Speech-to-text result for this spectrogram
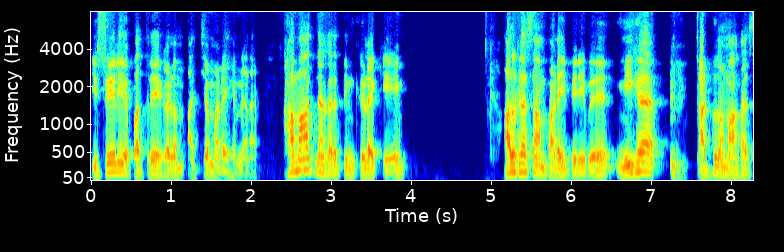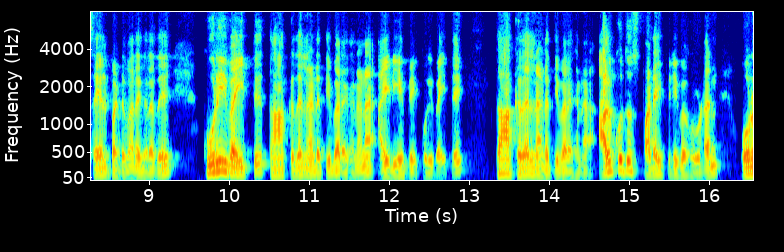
இஸ்ரேலிய பத்திரிகைகளும் அச்சமடைகின்றன. ஹமாத் நகரத்தின் கிழக்கே அல்கசாம் படைப்பிரிவு மிக அற்புதமாக செயல்பட்டு வருகிறது. குறிவைத்து தாக்குதல் நடத்தி வருகின்றன. ஐடிஎஃப்ஐ குறிவைத்து. தாக்குதல் நடத்தி வருகின்றன அல்குதுஸ் படைப்பிரிவுகளுடன் ஒரு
